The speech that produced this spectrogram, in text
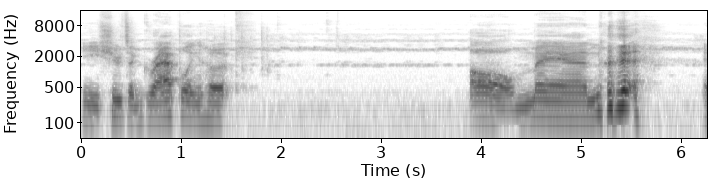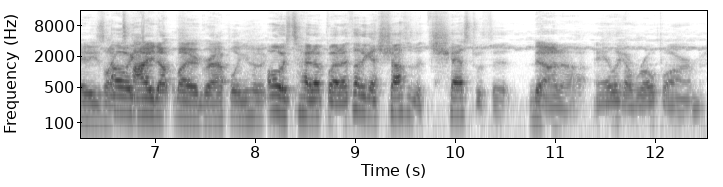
He shoots a grappling hook. Oh man. and he's like Oh, he- tied up by a grappling hook. oh, he's tied up by it. I thought he got shot through the chest with it, No, no. and he had like a rope arm.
